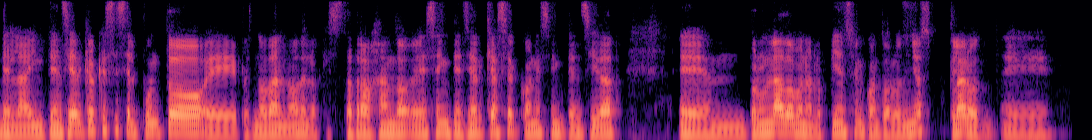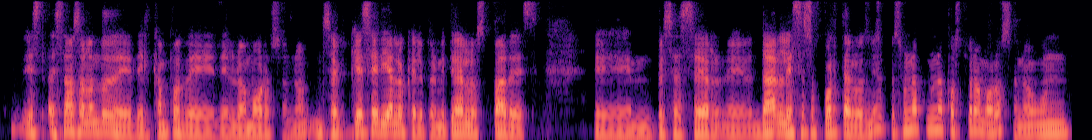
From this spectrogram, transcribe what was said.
de la intensidad. Creo que ese es el punto eh, pues nodal, ¿no? De lo que se está trabajando, esa intensidad, ¿qué hacer con esa intensidad? Em, por un lado, bueno, lo pienso en cuanto a los niños, claro, eh, estamos hablando del campo de, lo amoroso, ¿no? O sea, ¿qué sería lo que le permitiría a los padres, em, pues, hacer, eh, darle ese soporte a los niños? Pues una, postura amorosa, ¿no? Un,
